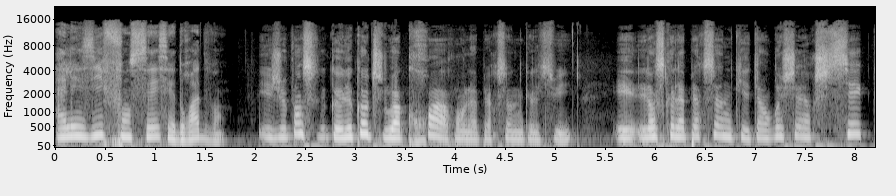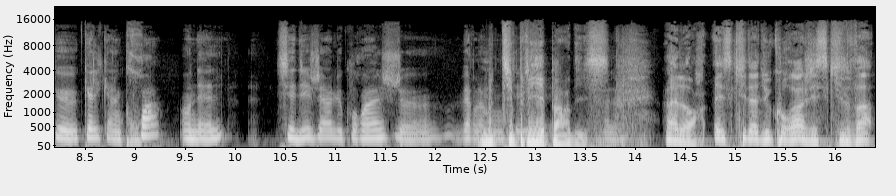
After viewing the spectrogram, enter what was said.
Allez-y, foncez, c'est droit devant. Et je pense que le coach doit croire en la personne qu'elle suit. Et lorsque la personne qui est en recherche sait que quelqu'un croit en elle, c'est déjà le courage euh, vers la Multiplié montée. par 10. Voilà. Alors, est-ce qu'il a du courage? Est-ce qu'il va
